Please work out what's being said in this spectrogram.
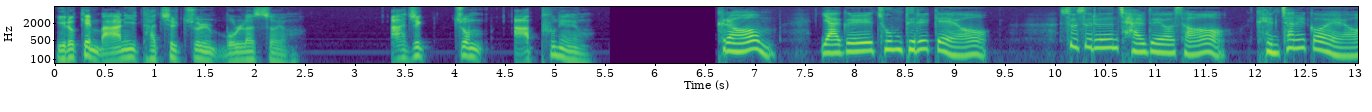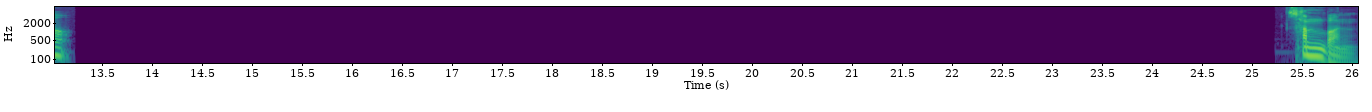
이렇게 많이 다칠 줄 몰랐어요. 아직 좀 아프네요. 그럼 약을 좀 드릴게요. 수술은 잘 되어서 괜찮을 거예요. 3번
